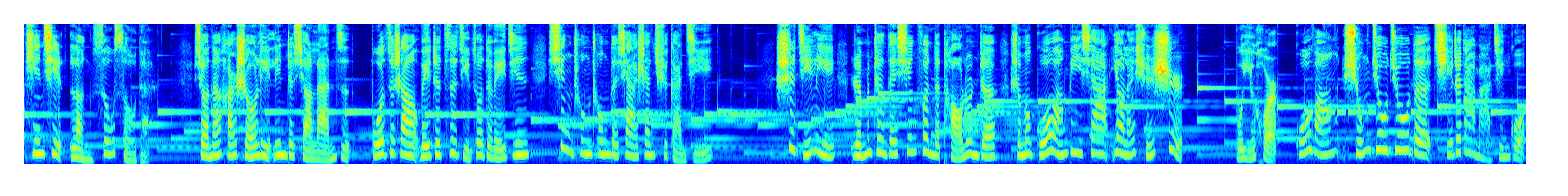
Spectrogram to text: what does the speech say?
天气冷飕飕的，小男孩手里拎着小篮子，脖子上围着自己做的围巾，兴冲冲地下山去赶集。市集里，人们正在兴奋地讨论着什么国王陛下要来巡视。不一会儿，国王雄赳赳地骑着大马经过，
